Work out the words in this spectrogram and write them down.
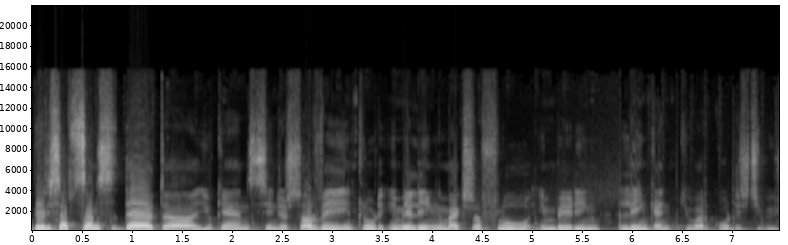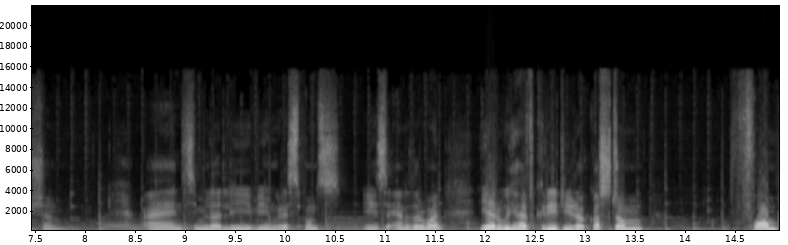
Various options that uh, you can send your survey include emailing microsoft flow embedding link and qr code distribution and similarly viewing response is another one. Here we have created a custom form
